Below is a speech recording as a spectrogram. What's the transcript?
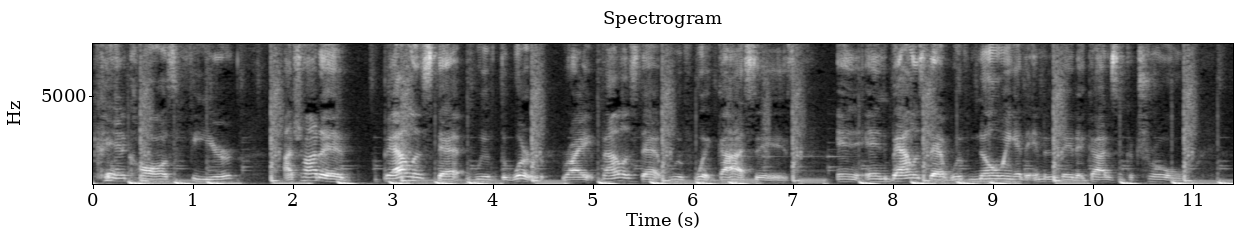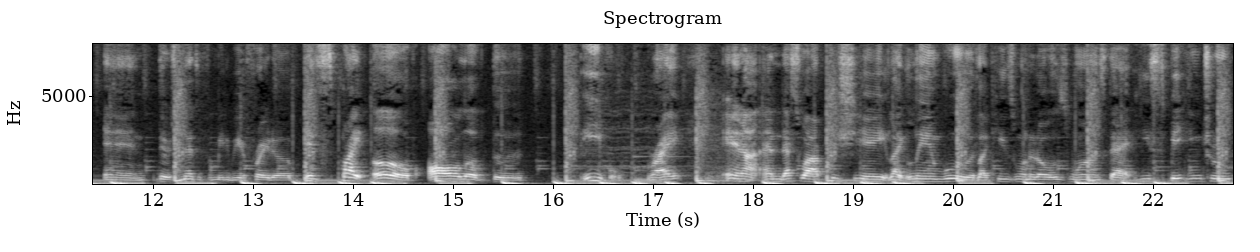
can cause fear. I try to balance that with the word, right? Balance that with what God says. And, and balance that with knowing at the end of the day that God is in control and there's nothing for me to be afraid of in spite of all of the evil, right? And I, and that's why I appreciate like Lin Wood, like he's one of those ones that he's speaking truth,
